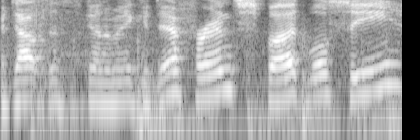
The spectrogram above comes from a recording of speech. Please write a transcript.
I doubt this is gonna make a difference, but we'll see.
